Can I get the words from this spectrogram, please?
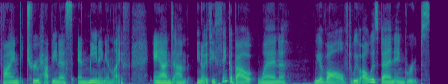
find true happiness and meaning in life. And, um, you know, if you think about when we evolved, we've always been in groups.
